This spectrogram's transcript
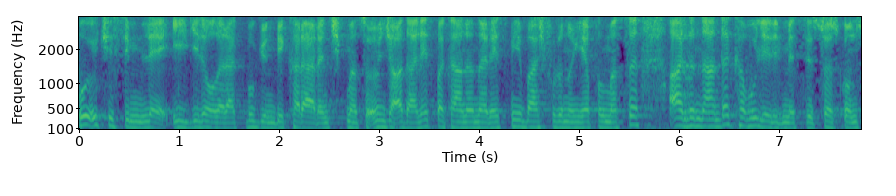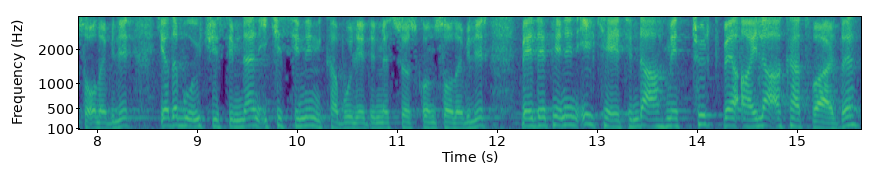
Bu üç isimle ilgili olarak bugün bir kararın çıkması önce Adalet Bakanlığı'na resmi başvuru başvurunun yapılması ardından da kabul edilmesi söz konusu olabilir ya da bu üç isimden ikisinin kabul edilmesi söz konusu olabilir. BDP'nin ilk heyetinde Ahmet Türk ve Ayla Akat vardı.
